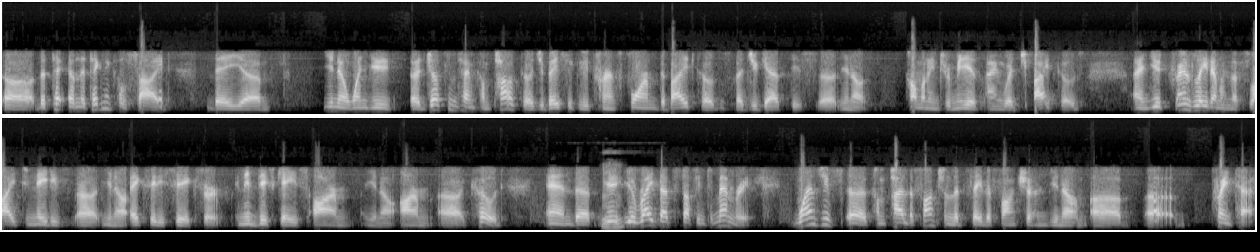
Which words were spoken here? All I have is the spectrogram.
Uh, the te- on the technical side, they um, you know, when you uh, just-in-time compile code, you basically transform the bytecodes that you get, these, uh, you know, common intermediate language bytecodes, and you translate them on the fly to native, uh, you know, x86 or in this case ARM, you know, ARM uh, code, and uh, mm-hmm. you, you write that stuff into memory. Once you've uh, compiled the function, let's say the function, you know, uh, uh, printf,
